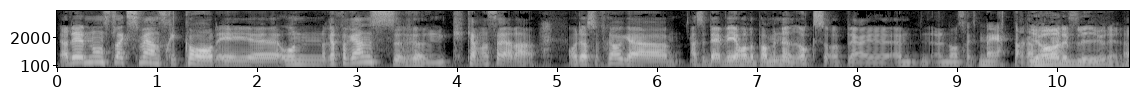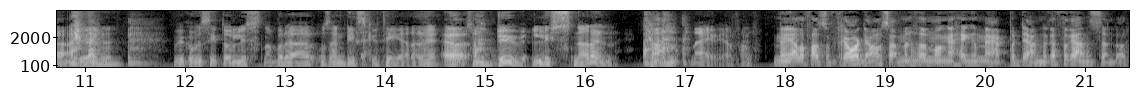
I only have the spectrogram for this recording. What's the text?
ja, det är någon slags svensk rekord i uh, en referensrunk kan man säga där. Och då så frågar jag, alltså det vi håller på med nu också blir ju en, en, någon slags metareferens. Ja det blir ju det. det, blir ju det. Vi kommer sitta och lyssna på det här och sen diskutera det. Som du, lyssnaren, kan... Nej i alla fall. Men i alla fall så frågar de så här, men hur många hänger med på den referensen då?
